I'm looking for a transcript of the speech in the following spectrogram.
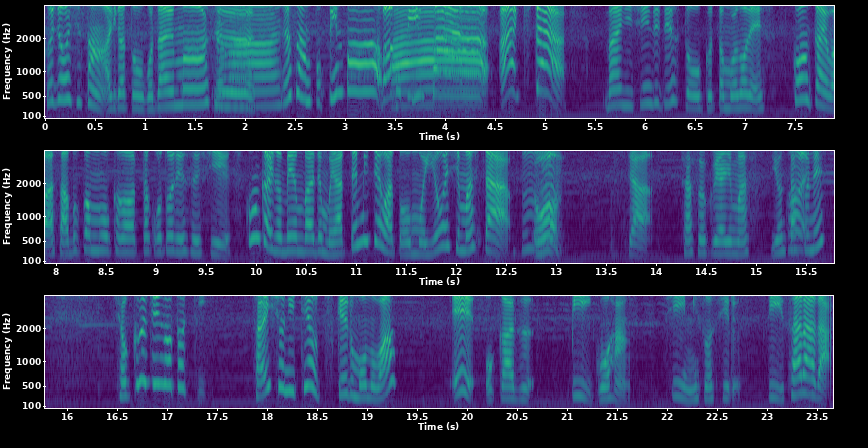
九条氏さん、ありがとうございます。皆さん、ポピンパー。ポピンパー。あ、来た。前に心理テストを送ったものです。今回はサブパも変わったことですし、今回のメンバーでもやってみてはと思い用意しました。うん。お。じゃあ、早速やります。4択ね。食事の時、最初に手をつけるものは ?A、おかず。B ご飯。C 味噌汁。D サラダ。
